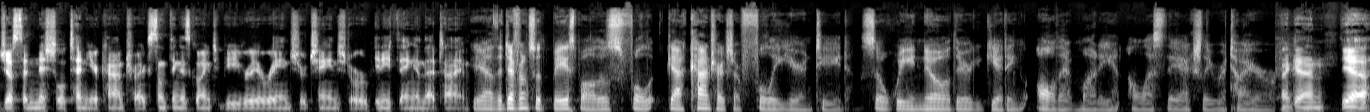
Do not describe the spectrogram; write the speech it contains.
just initial 10 year contract. Something is going to be rearranged or changed or anything in that time. Yeah, the difference with baseball, those full contracts are fully guaranteed. So we know they're getting all that money unless they actually retire. Again, yeah,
